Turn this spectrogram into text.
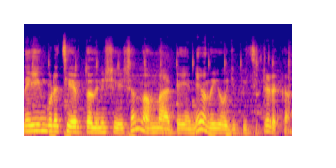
നെയ്യും കൂടെ ചേർത്തതിന് ശേഷം നന്നായിട്ട് തന്നെ ഒന്ന് യോജിപ്പിച്ചിട്ടെടുക്കാം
